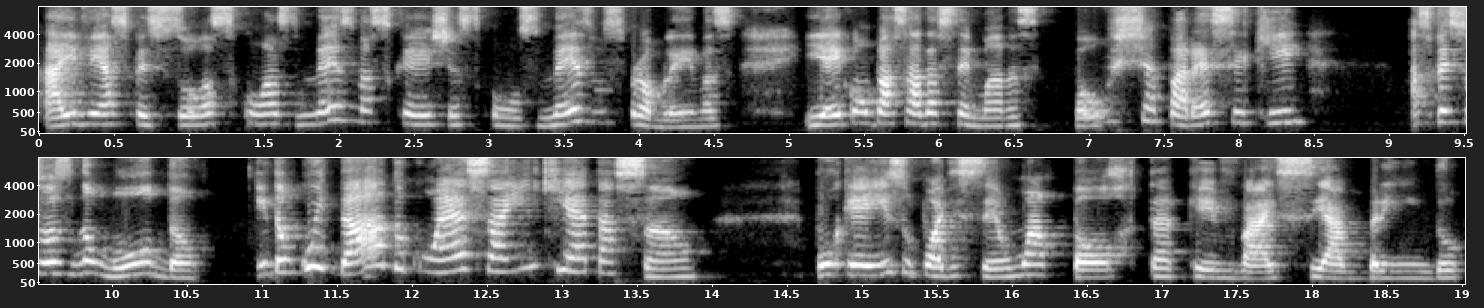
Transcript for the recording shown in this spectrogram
Aí vem as pessoas com as mesmas queixas, com os mesmos problemas, e aí, com o passar das semanas, poxa, parece que as pessoas não mudam. Então, cuidado com essa inquietação, porque isso pode ser uma porta que vai se abrindo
